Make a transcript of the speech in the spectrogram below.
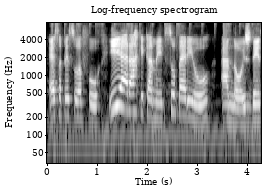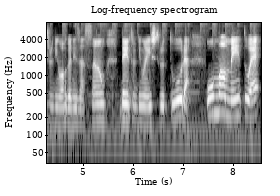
essa pessoa for hierarquicamente superior a nós dentro de uma organização, dentro de uma estrutura, o momento é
